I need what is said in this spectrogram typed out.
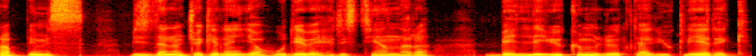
Rabbimiz bizden önce gelen Yahudi ve Hristiyanlara belli yükümlülükler yükleyerek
